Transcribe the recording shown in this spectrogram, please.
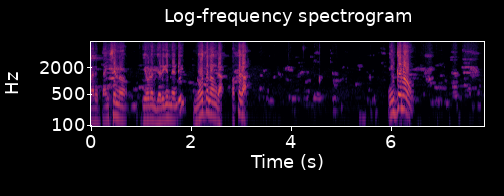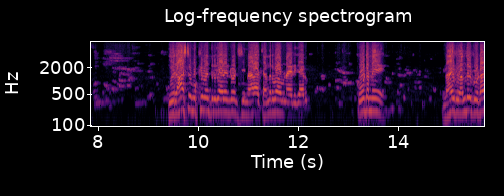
మరి పెన్షన్ ఇవ్వడం జరిగిందండి. నూతనంగా కొత్తగా. ఇంకను ఈ రాష్ట్ర ముఖ్యమంత్రి గారైనటువంటి శ్రీ నారా చంద్రబాబు నాయుడు గారు కూటమి నాయకులందరూ కూడా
